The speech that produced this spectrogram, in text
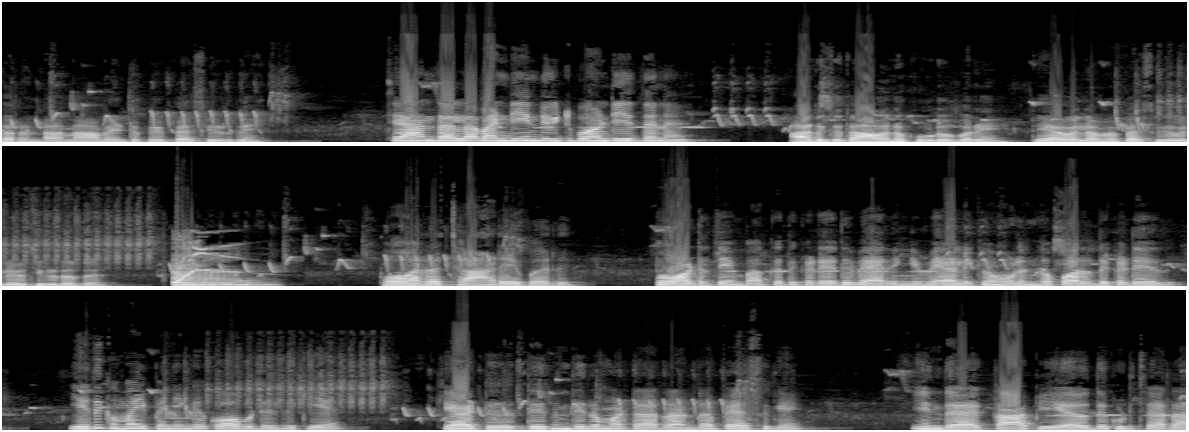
தரண்டா நான் அவன்கிட்ட போய் பேசிக்கிடுதேன் சேர்ந்தால வண்டியும் தூக்கிட்டு போக வேண்டியது தானே? அதுக்கு தான் அவனை கூப்பிட போகிறேன் தேவையில்லாமல் பேசுக விலைய வச்சுக்கிடாத போகிற சாடை பாரு. தோட்டத்தையும் பார்க்கறது கிடையாது. வேற எங்கேயும் வேலைக்கும் ஒழுங்காக போகிறது கிடையாது. எதுக்குமா இப்போ நீங்கள் கோபப்பட்டு இருக்கிய கேட்டு திருந்திட மாட்டாரான்னு தான் பேசுகிறேன். இந்த காப்பியாவது குடிச்சாரா?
